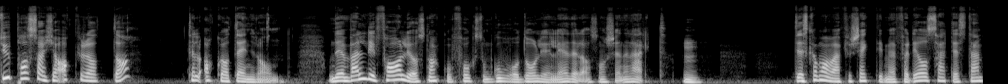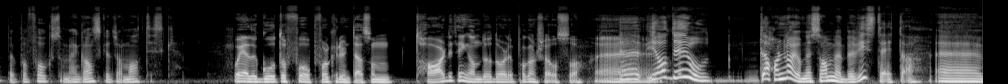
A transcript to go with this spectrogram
du passer ikke akkurat da til akkurat den rollen. Og Det er veldig farlig å snakke om folk som gode og dårlige ledere sånn generelt. Mm. Det skal man være forsiktig med, for det er å sette stempel på folk som er ganske dramatiske. Og er du god til å få opp folk rundt deg som tar de tingene du er dårlig på, kanskje også? Eh, Eh, ja, det er jo Det handler jo om den samme bevisstheten. Eh,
